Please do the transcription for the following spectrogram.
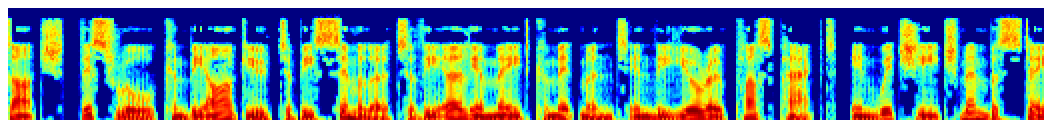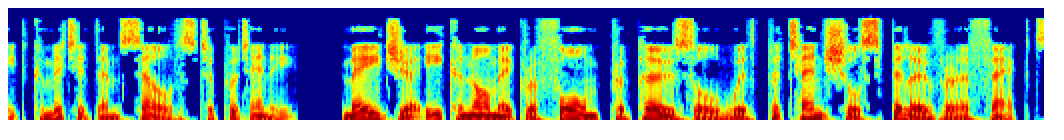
such, this rule can be argued to be similar to the earlier made commitment in the Euro Plus Pact, in which each member state committed themselves to put any major economic reform proposal with potential spillover effects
